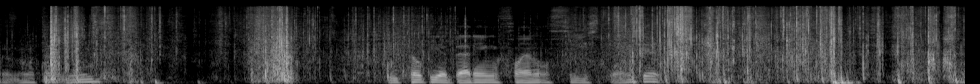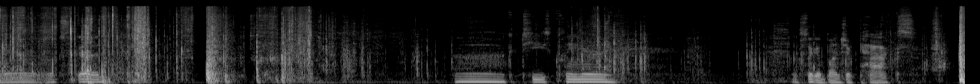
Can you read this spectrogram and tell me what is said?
I don't know what that means. Utopia bedding flannel fleece blanket. And it looks good. Uh, teeth cleaner. Looks like a bunch of packs. A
